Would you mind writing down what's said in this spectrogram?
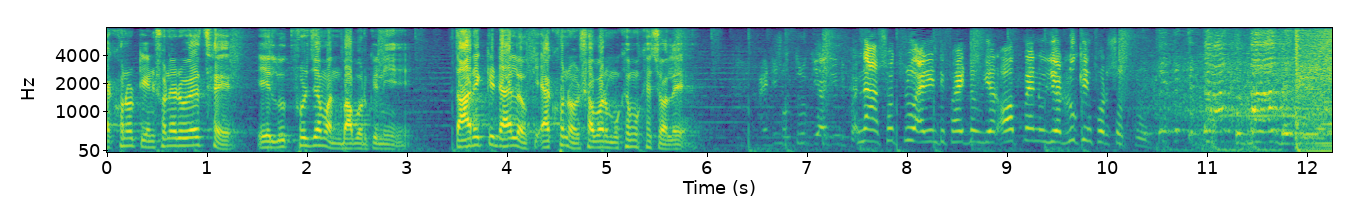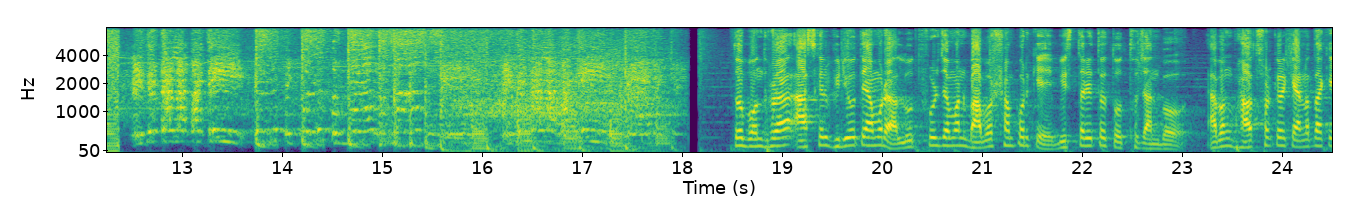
এখনও টেনশনে রয়েছে এই লুৎফুর জামান বাবরকে নিয়ে? তার একটি ডায়লগ এখনও সবার মুখে মুখে চলে। শত্রু না শত্রু আইডেন্টিফাইড না we are off man we are looking for শত্রু। তো বন্ধুরা, আজকের ভিডিওতে আমরা লুৎফুর জামান বাবর সম্পর্কে বিস্তারিত তথ্য জানব এবং ভারত সরকার কেন তাকে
